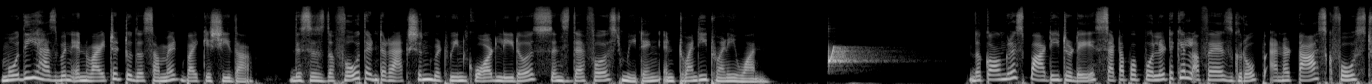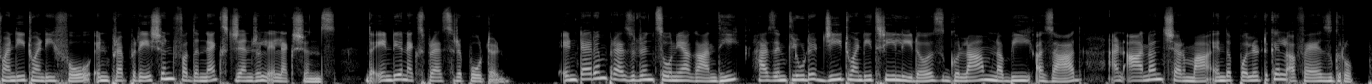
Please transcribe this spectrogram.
Modi has been invited to the summit by Kishida. This is the fourth interaction between Quad leaders since their first meeting in 2021. The Congress Party today set up a political affairs group and a task force 2024 in preparation for the next general elections, the Indian Express reported. Interim President Sonia Gandhi has included G23 leaders Ghulam Nabi Azad and Anand Sharma in the political affairs group.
